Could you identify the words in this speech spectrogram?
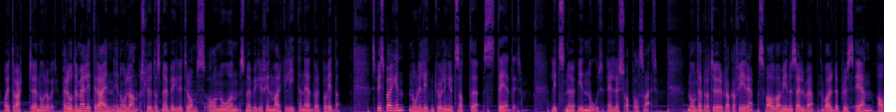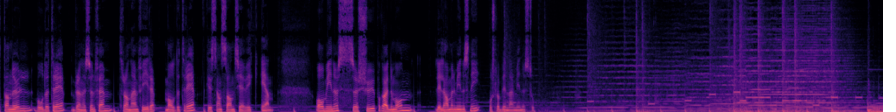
og etter hvert eh, nordover. Perioder med litt regn i Nordland, sludd- og snøbyger i Troms og noen snøbyger i Finnmark. Lite nedbør på vidda. Spitsbergen nordlig liten kuling utsatte steder. Litt snø i nord, ellers oppholdsvær. Noen temperaturer klokka fire. Svalbard minus 11, Varde pluss 1, Alta 0, Bodø 3, Brønnøysund 5, Trondheim 4, Molde 3, Kristiansand-Kjevik 1 og minus 7 på Gardermoen. Lillehammer minus ni, Oslo-Blindern minus to.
